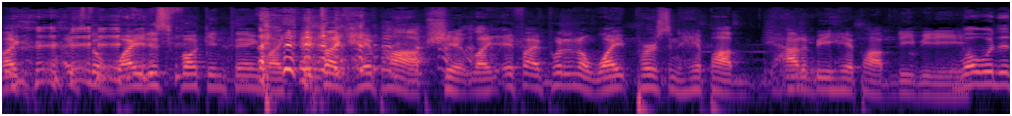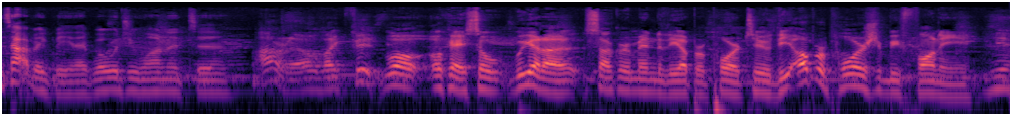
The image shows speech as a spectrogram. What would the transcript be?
like it's the whitest fucking thing. Like it's like hip hop shit. Like if I put in a white person hip hop, how to be hip hop DVD. what would the topic be? Like, what would you want it to? I don't know, like fit. Well, okay, so we gotta sucker him into the upper poor too. The upper poor should be funny. Yeah.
